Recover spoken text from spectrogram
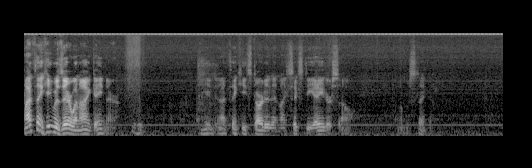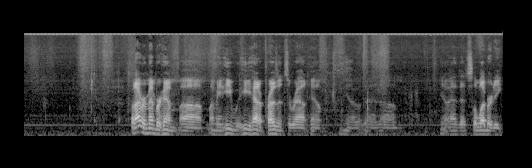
I think he was there when I came there. He, I think he started in like '68 or so. If I'm mistaken. But I remember him. Um, I mean, he he had a presence around him, you know, and um, you know had that celebrity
